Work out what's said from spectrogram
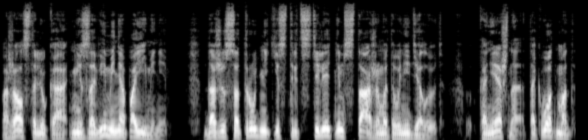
Пожалуйста, Люка, не зови меня по имени. Даже сотрудники с тридцатилетним стажем этого не делают. Конечно, так вот, мад...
